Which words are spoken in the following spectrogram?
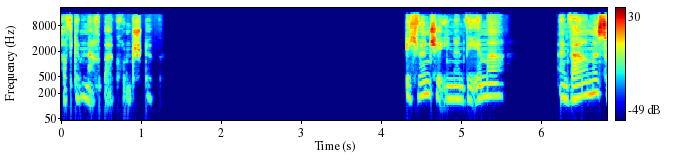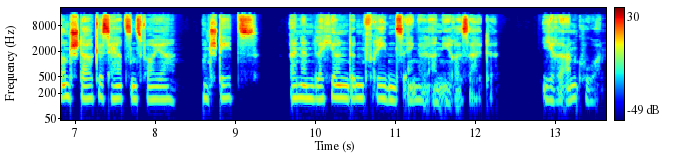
auf dem Nachbargrundstück. Ich wünsche Ihnen wie immer ein warmes und starkes Herzensfeuer und stets einen lächelnden Friedensengel an Ihrer Seite. Ihre Ankuren.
